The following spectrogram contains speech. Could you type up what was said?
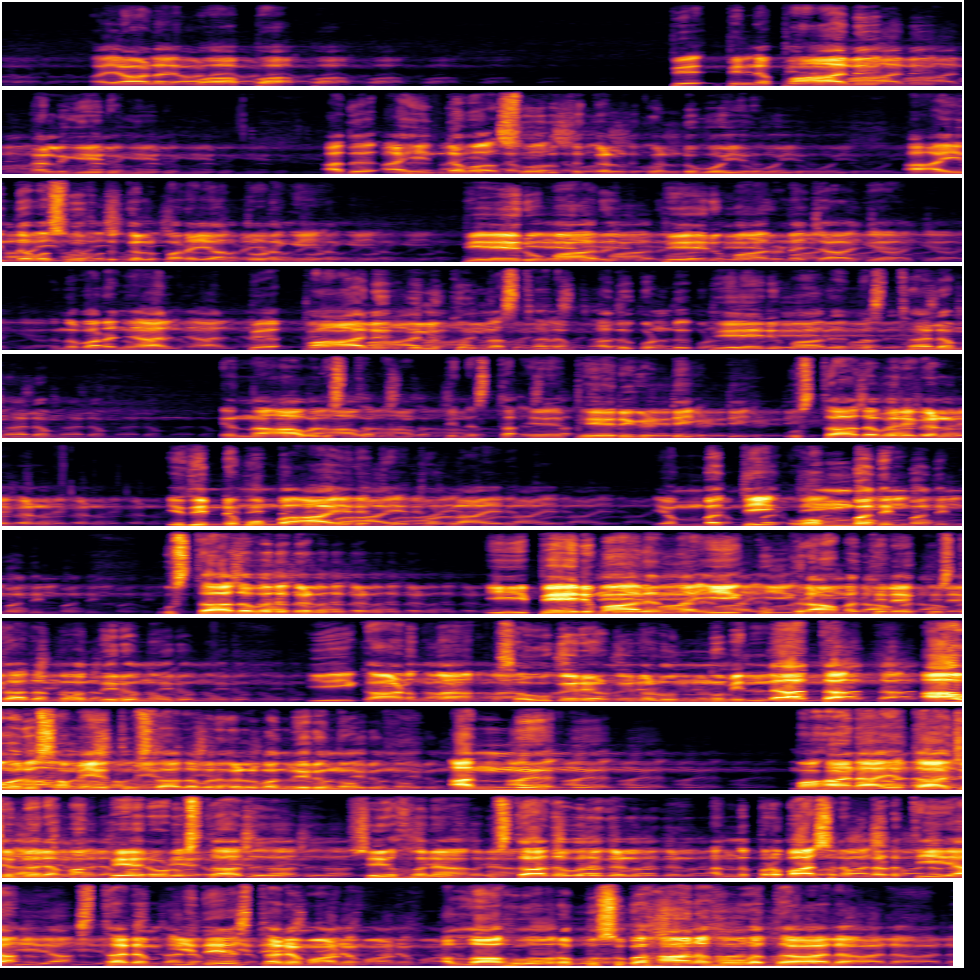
അയാളെ വാപ്പ. പിന്നെ പാൽ നൽകിയിരുന്നു. അത് അഹിന്ദവ സുഹൃത്തുക്കൾ കൊണ്ടുപോയിരുന്നു. ആ ഹൈന്ദവ സുഹൃത്തുക്കൾ പറയാൻ തുടങ്ങി പേരുമാറി പേരുമാറിന ജാഗ എന്ന് പറഞ്ഞാൽ പാൽ വിൽക്കുന്ന സ്ഥലം. അതുകൊണ്ട് പേരുമാറ് എന്ന സ്ഥലം എന്ന ആ ഒരു പിന്നെ പേര് കിട്ടി. ഉസ്താദ് അവരുകൾ ഇതിനു മുമ്പ് ആയിരത്തി തൊള്ളായിരത്തി എൺപത്തി ഒമ്പതിൽ ഉസ്താദ് അവരുകൾ ഈ പേരുമാരെന്ന ഈ കുഗ്രാമത്തിലേക്ക് ഉസ്താദ് അന്ന് വന്നിരുന്നു. ഈ കാണുന്ന സൗകര്യങ്ങളൊന്നുമില്ലാത്ത ആ ഒരു സമയത്ത് ഉസ്താദ് വന്നിരുന്നു. അന്ന് മഹാനായ താജുലുലമ പേരോട് ഉസ്താദ് ഷെയ്ഖുന ഉസ്താദ് അവറുകൾ അന്ന് പ്രഭാഷണം നടത്തിയ സ്ഥലം ഇതേ സ്ഥലമാണ്. അള്ളാഹു റബ്ബു സുബഹാനഹു വതാല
